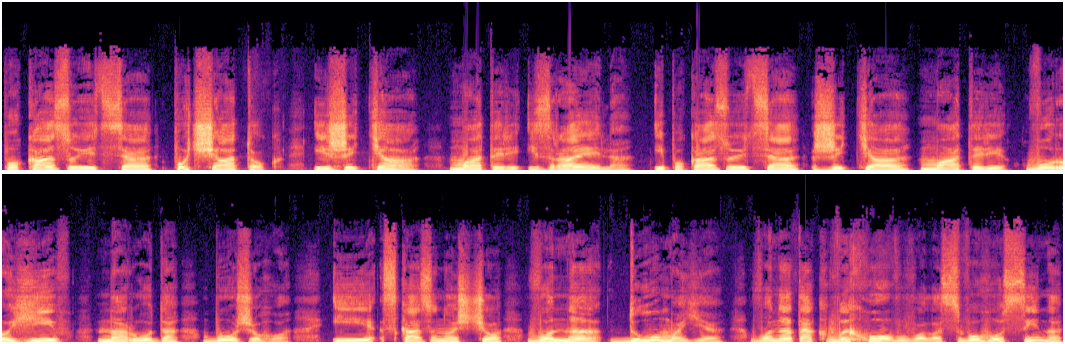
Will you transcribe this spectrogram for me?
показується початок і життя матері Ізраїля, і показується життя матері ворогів народа Божого. І сказано, що вона думає, вона так виховувала свого сина,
